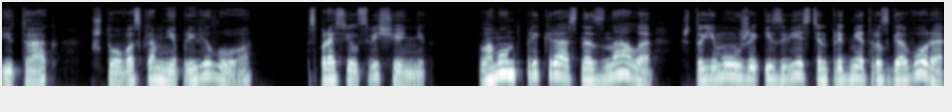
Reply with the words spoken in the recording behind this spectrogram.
«Итак, что вас ко мне привело?» — спросил священник. Ламонт прекрасно знала, что ему уже известен предмет разговора,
